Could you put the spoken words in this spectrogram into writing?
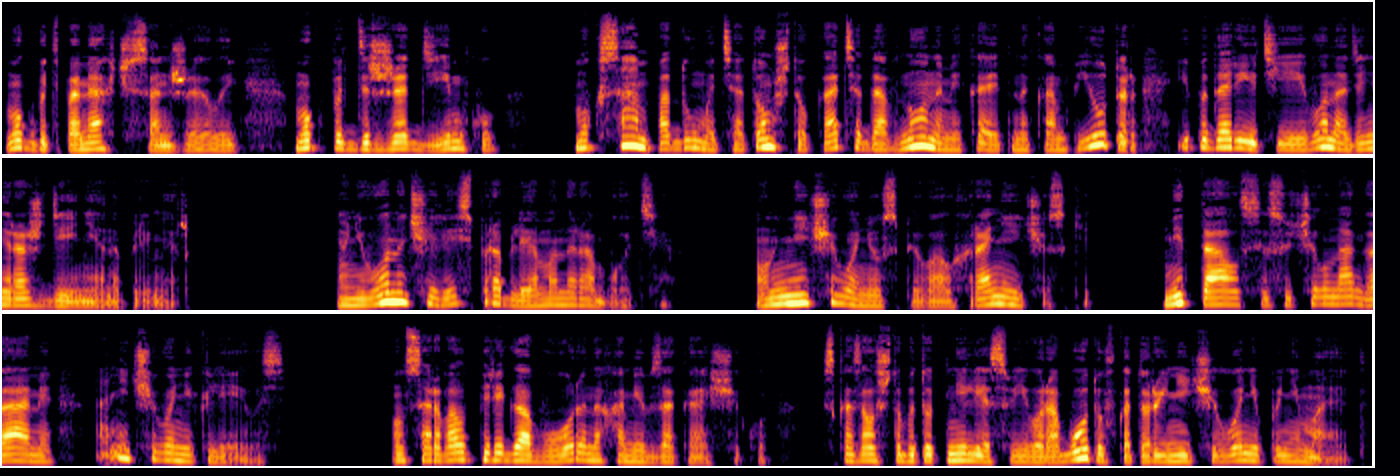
Мог быть помягче с Анжелой, мог поддержать Димку, мог сам подумать о том, что Катя давно намекает на компьютер и подарить ей его на день рождения, например. У него начались проблемы на работе. Он ничего не успевал, хронически. Метался, сучил ногами, а ничего не клеилось. Он сорвал переговоры, нахамив заказчику. Сказал, чтобы тот не лез в его работу, в которой ничего не понимает.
